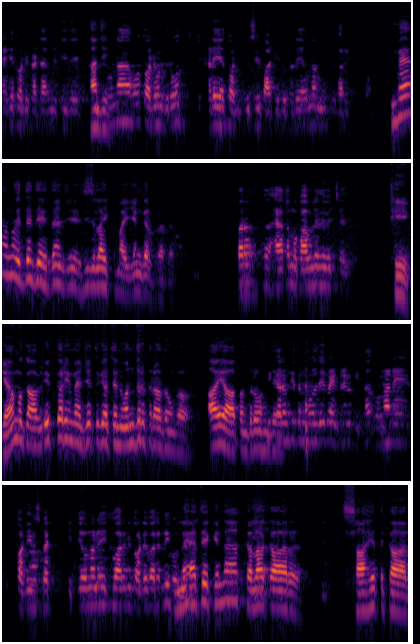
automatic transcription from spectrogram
ਹੈਗੇ ਤੁਹਾਡੀ ਫੈਟਰਨਿਟੀ ਦੇ। ਹਾਂਜੀ। ਉਹਨਾਂ ਉਹ ਤੁਹਾਡੇ ਹੁਣ ਵਿਰੋਧ 'ਚ ਖੜੇ ਆ ਤੁਹਾਡੀ ਦੂਸਰੀ ਪਾਰਟੀ ਤੋਂ ਖੜੇ ਆ ਉਹਨਾਂ ਨੂੰ ਬਾਰੇ ਕੀ ਕਹੋਗੇ? ਮੈਂ ਉਹਨੂੰ ਇਦਾਂ ਦੇਖਦਾ ਜੀ is like my younger brother ਪਰ ਹੈ ਤਾਂ ਮੁਕਾਬਲੇ ਦੇ ਵਿੱਚ ਹੈ ਠੀਕ ਹੈ ਮੁਕਾਬਲੇ ਇੱਕ ਵਾਰੀ ਮੈਂ ਜਿੱਤ ਗਿਆ ਤੈਨੂੰ ਅੰਦਰ ਕਰਾ ਦਊਂਗਾ। ਆਏ ਆਪ ਅੰਦਰੋਂ ਹੁੰਦੇ ਕਰਮਜੀਤ ਅਨਮੋਲ ਜੀ ਮੈਂ ਇੰਟਰਵਿਊ ਕੀਤਾ ਉਹਨਾਂ ਨੇ ਤੁਹਾਡੀ ਰਿਸਪੈਕਟ ਕੀਤੀ ਉਹਨਾਂ ਨੇ ਇੱਕ ਵਾਰ ਵੀ ਤੁਹਾਡੇ ਬਾਰੇ ਨਹੀਂ ਬੋਲਿਆ। ਮੈਂ ਤੇ ਕਹਿੰਦਾ ਕਲਾਕਾਰ ਸਾਹਿਤਕਾਰ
